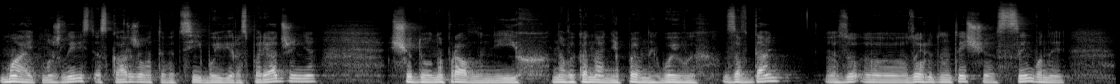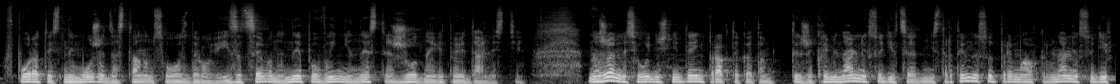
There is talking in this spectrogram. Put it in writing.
мають можливість оскаржувати ці бойові розпорядження щодо направлення їх на виконання певних бойових завдань, з, е, з огляду на те, що з цим вони впоратись не можуть за станом свого здоров'я. І за це вони не повинні нести жодної відповідальності. На жаль, на сьогоднішній день практика там тих же кримінальних судів, це адміністративний суд приймав, кримінальних судів.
